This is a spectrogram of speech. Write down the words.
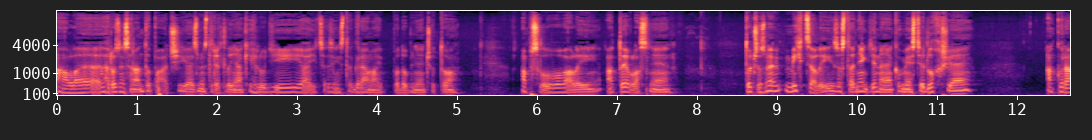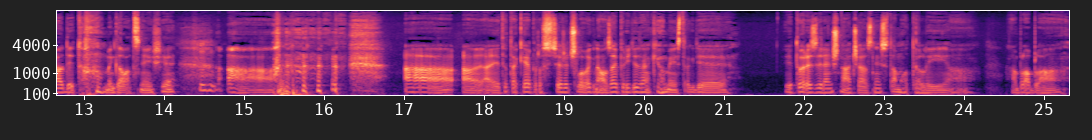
Ale hrozne sa nám to páči, aj sme stretli nejakých ľudí, aj cez Instagram, aj podobne, čo to absolvovali. A to je vlastne to, čo sme my chceli, zostať niekde na nejakom mieste dlhšie, akurát je to mega lacnejšie. Mm-hmm. A, a, a, a je to také proste, že človek naozaj príde do nejakého miesta, kde je to rezidenčná časť, nie sú tam hotely a a bla bla.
